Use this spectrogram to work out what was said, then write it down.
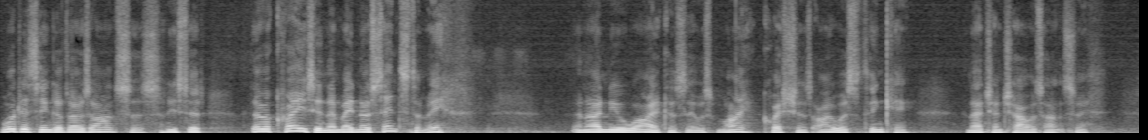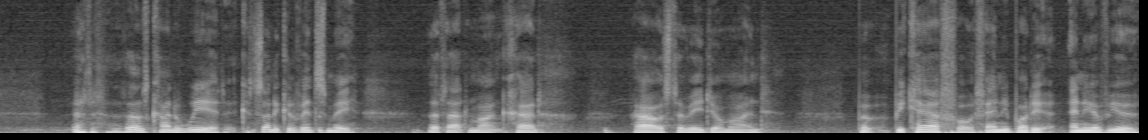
what do you think of those answers? And he said, they were crazy and they made no sense to me. And I knew why, because it was my questions I was thinking, and Ajahn Chah was answering. And that was kind of weird. It certainly convinced me that that monk had powers to read your mind. But be careful, if anybody, any of you,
